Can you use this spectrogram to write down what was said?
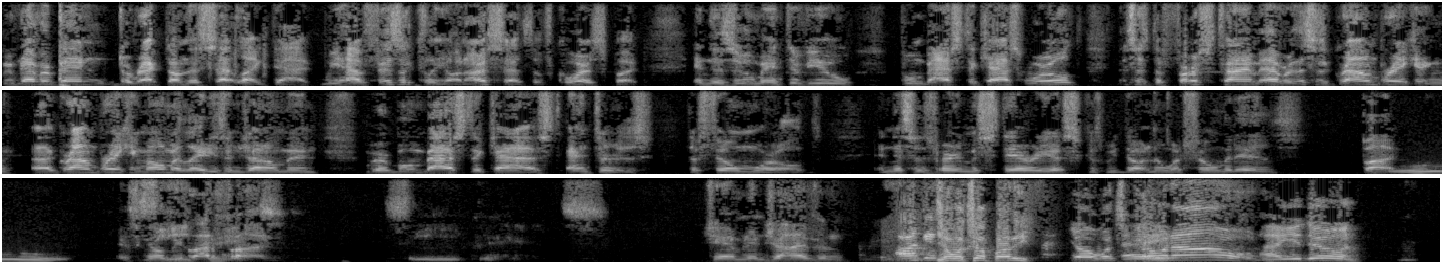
we've never been direct on the set like that. We have physically on our sets, of course, but in the Zoom interview Boombasticast world, this is the first time ever. This is groundbreaking, uh, groundbreaking moment, ladies and gentlemen, where Boombasticast enters the film world, and this is very mysterious because we don't know what film it is, but Ooh. it's going to be a lot of fun. Secrets. Jamming and jiving. August. Yo, what's up, buddy? Yo, what's Hey. going on? How you doing?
